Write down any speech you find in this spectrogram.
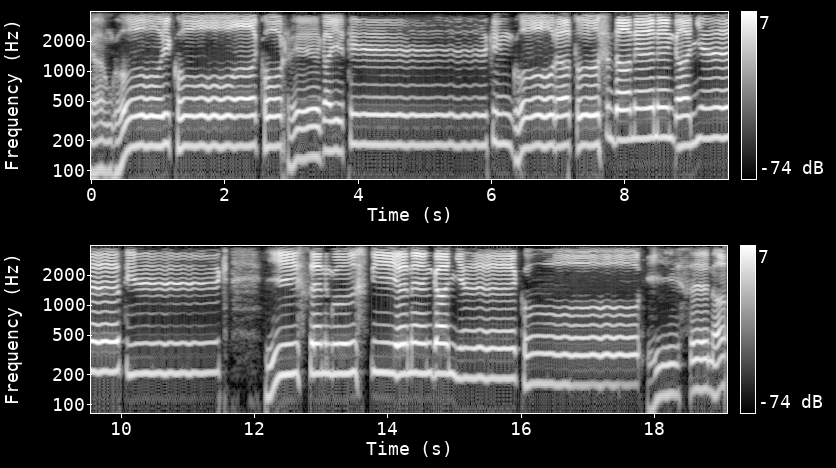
장고이코아 코레가 이티 danen izen guztien izena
